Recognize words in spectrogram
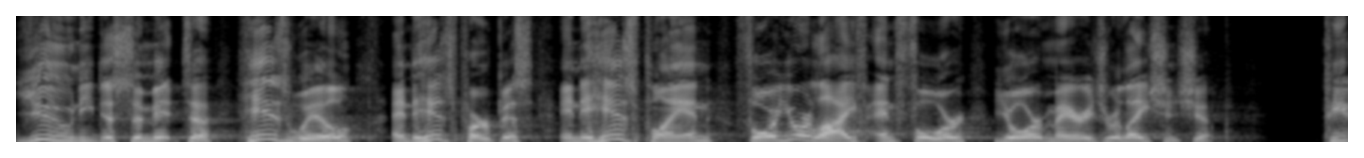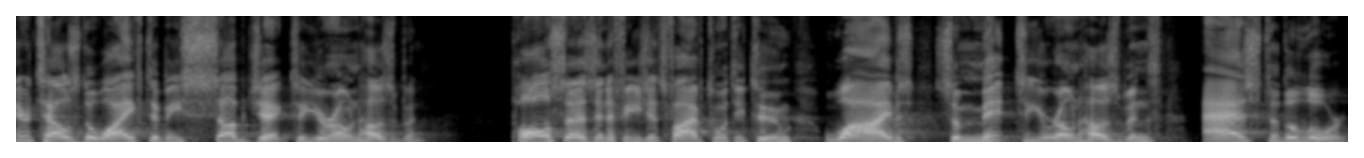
You need to submit to His will and to His purpose and to His plan for your life and for your marriage relationship. Peter tells the wife to be subject to your own husband. Paul says in Ephesians 5:22, "Wives, submit to your own husbands as to the Lord."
